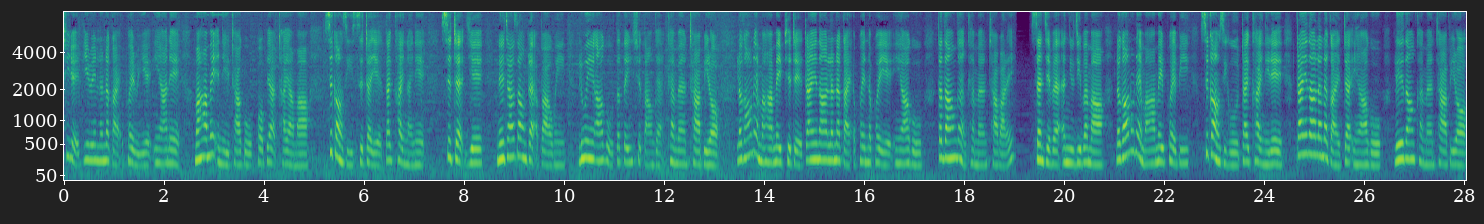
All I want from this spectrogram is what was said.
ရှိတဲ့ပြည်တွင်းလက်နက်ကိုင်အဖွဲ့တွေရဲ့အင်အားနဲ့မဟာမိတ်အနေအထားကိုဖော်ပြထားရမှာစစ်ကောင်စီစစ်တပ်ရဲ့တိုက်ခိုက်နိုင်တဲ့ စစ်တပ်ရဲနေကြားဆောင်တပ်အပါအဝင် လူဝင်အားကိုတသိန်း8000ခန့်ခံမှန်းထားပြီးတော့၎င်းနဲ့မဟာမိတ်ဖြစ်တဲ့တိုင်းရင်းသားလက်နက်ကိုင်အဖွဲ့နှစ်ဖွဲ့ရဲ့အင်အားကိုတသောင်းခန့်ခံမှန်းထားပါတယ်။စံကျင်ဘက် NUG ဘက်မှာ၎င်းတို့နဲ့မဟာမိတ်ဖွဲ့ပြီးစစ်ကောင်စီကိုတိုက်ခိုက်နေတဲ့တိုင်းရင်းသားလက်နက်ကိုင်တပ်အင်အားကို4000ခန့်မှန်းထားပြီးတော့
